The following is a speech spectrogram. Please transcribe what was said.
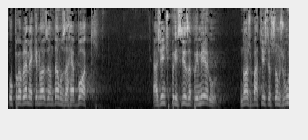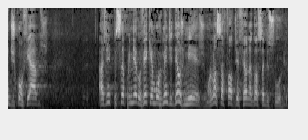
O problema é que nós andamos a reboque. A gente precisa primeiro, nós batistas somos muito desconfiados. A gente precisa primeiro ver que é movimento de Deus mesmo. A nossa falta de fé é um negócio absurdo.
